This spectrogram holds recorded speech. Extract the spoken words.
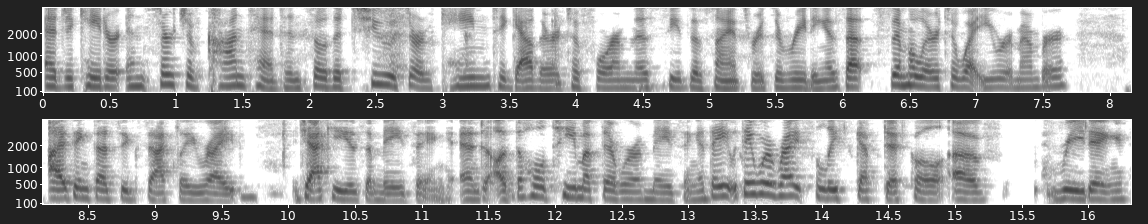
educator in search of content. And so the two sort of came together to form the Seeds of Science Roots of Reading. Is that similar to what you remember? I think that's exactly right. Jackie is amazing, and uh, the whole team up there were amazing, and they they were rightfully skeptical of reading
